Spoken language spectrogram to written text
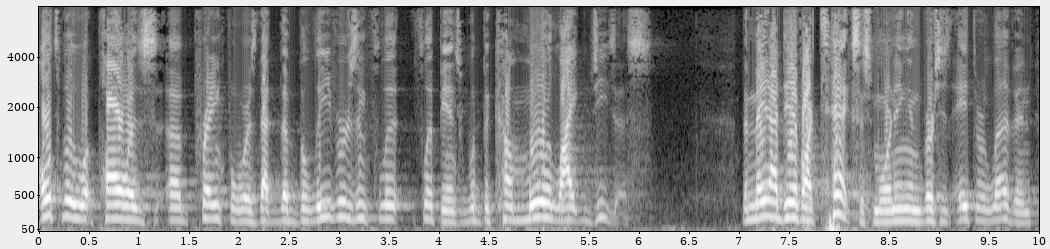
ultimately what Paul is uh, praying for is that the believers in Philippians would become more like Jesus. The main idea of our text this morning in verses 8 through 11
